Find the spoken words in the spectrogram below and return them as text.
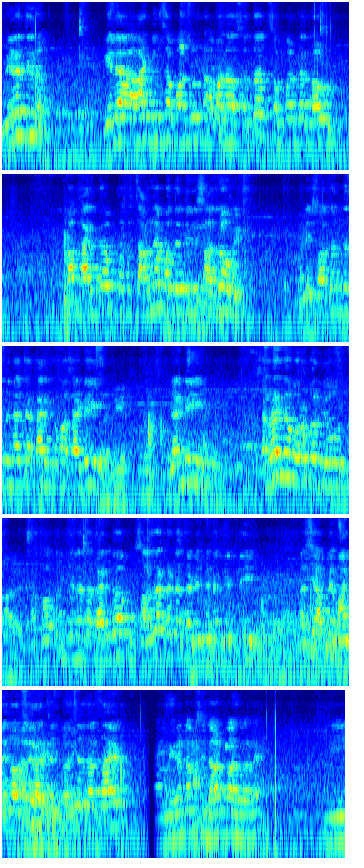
मेहनतीनं गेल्या आठ दिवसापासून आम्हाला सतत संपर्कात राहून हा कार्यक्रम कसा चांगल्या पद्धतीने साजरा होईल. आणि स्वातंत्र्य दिनाच्या कार्यक्रमासाठी ज्यांनी सगळ्यांना बरोबर घेऊन हा स्वातंत्र्य दिनाचा कार्यक्रम साजरा करण्यासाठी मेहनत घेतली असे आपले मालेगावचे राज्य तहसीलदार साहेब. मेरा नाम सिद्धार्थ बारवाल है. मी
